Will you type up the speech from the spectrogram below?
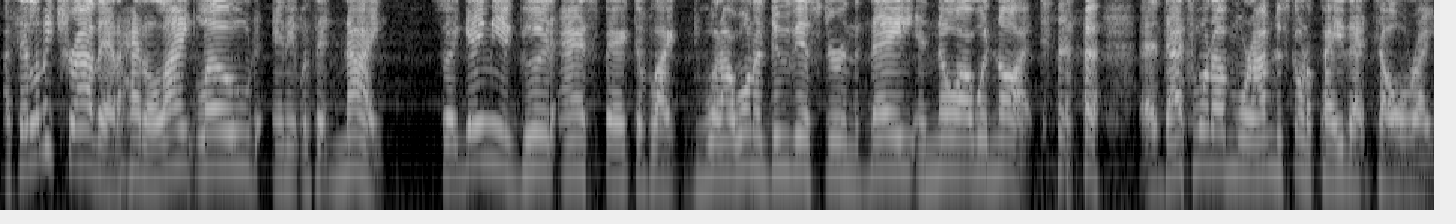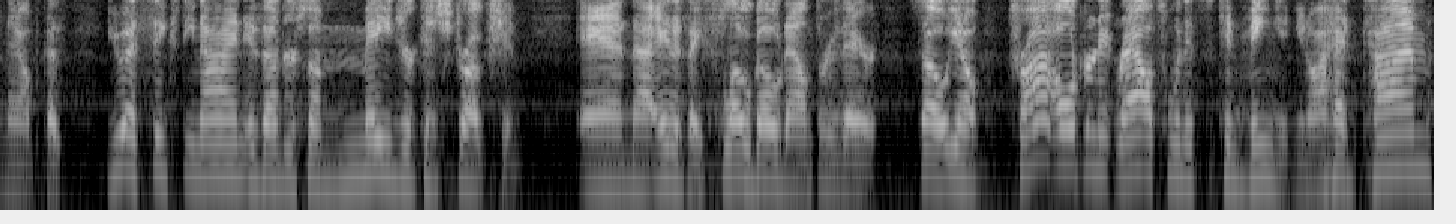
I said, let me try that. I had a light load and it was at night. So it gave me a good aspect of like, would I want to do this during the day? And no, I would not. That's one of them where I'm just going to pay that toll right now because US 69 is under some major construction and uh, it is a slow go down through there. So, you know, try alternate routes when it's convenient. You know, I had time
